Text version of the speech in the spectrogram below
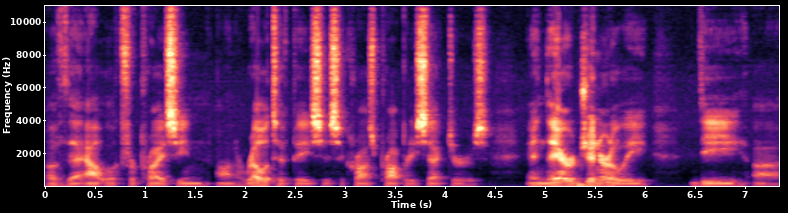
of the outlook for pricing on a relative basis across property sectors. And there, generally, the uh,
